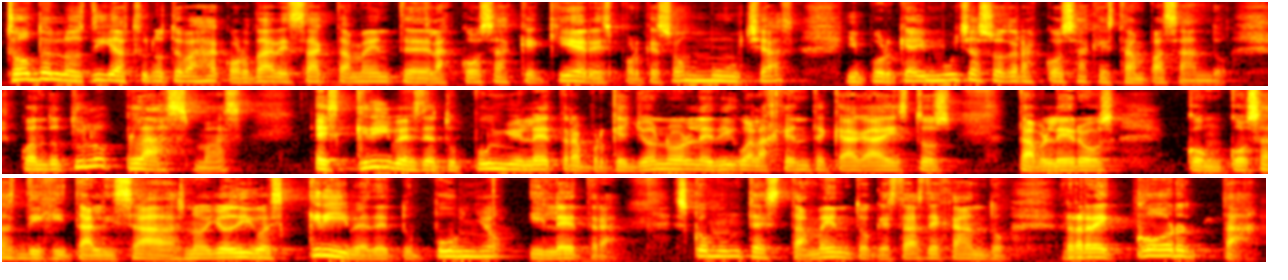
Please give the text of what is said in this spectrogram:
Todos los días tú no te vas a acordar exactamente de las cosas que quieres porque son muchas y porque hay muchas otras cosas que están pasando. Cuando tú lo plasmas, escribes de tu puño y letra, porque yo no le digo a la gente que haga estos tableros con cosas digitalizadas, no, yo digo escribe de tu puño y letra. Es como un testamento que estás dejando. Recorta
